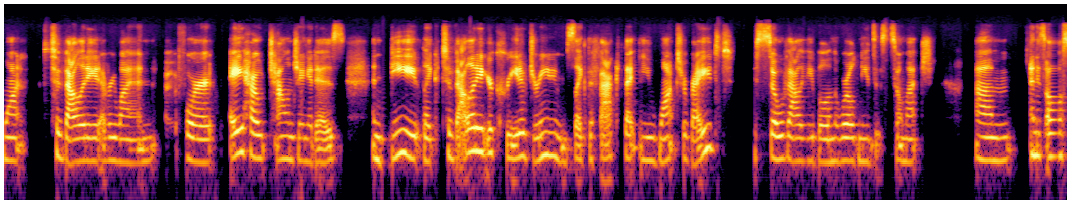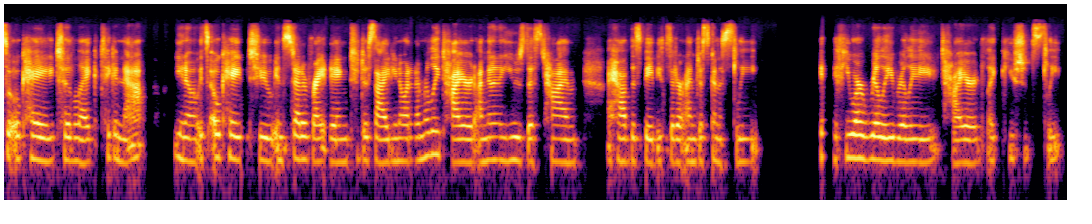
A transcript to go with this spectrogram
want to validate everyone for a how challenging it is and b like to validate your creative dreams. Like the fact that you want to write is so valuable and the world needs it so much. Um, and it's also okay to like take a nap. You know it's okay to instead of writing to decide you know what? I'm really tired. I'm going to use this time. I have this babysitter. I'm just going to sleep. If you are really really tired like you should sleep.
